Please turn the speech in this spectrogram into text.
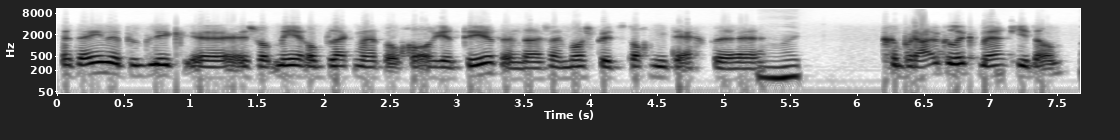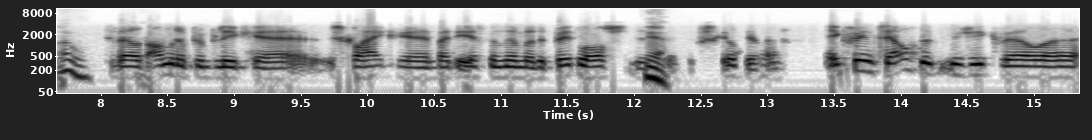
het ene publiek is wat meer op black metal georiënteerd. En daar zijn moshpits toch niet echt Nee. gebruikelijk, merk je dan. Oh, Terwijl het andere publiek is gelijk bij het eerste nummer de pit los. Dus Ja. het verschilt heel erg. Ik vind zelf dat muziek wel, eh,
